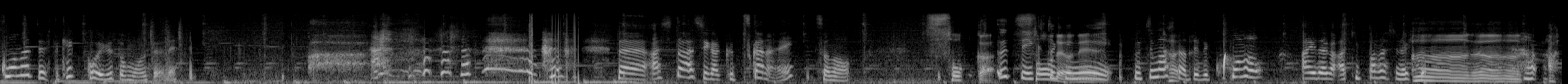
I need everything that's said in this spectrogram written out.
こうなっちゃう人結構いると思うんですよねだから足と足がくっつかない？そのそっか。打っていくそう時に、ね。打ちましたって言ってここの間が空きっぱなしの人、あ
